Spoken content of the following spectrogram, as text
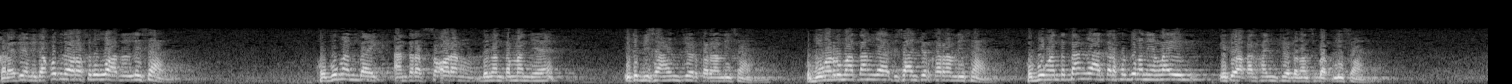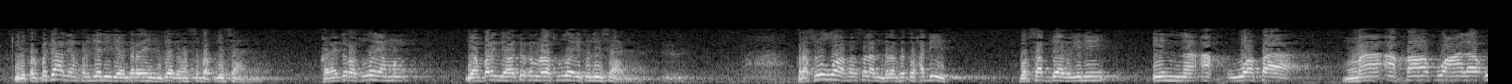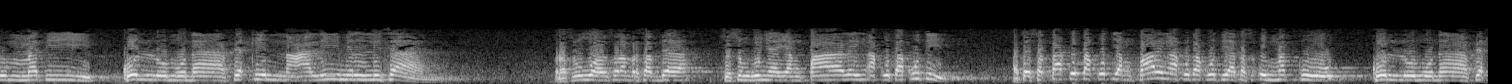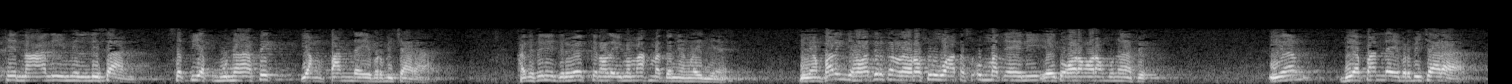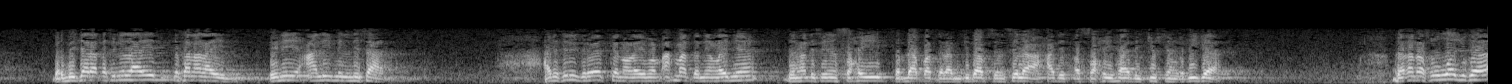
Karena itu yang ditakuti oleh Rasulullah adalah lisan. Hubungan baik antara seorang dengan temannya itu bisa hancur karena lisan. Hubungan rumah tangga bisa hancur karena lisan. Hubungan tetangga antara satu dengan yang lain itu akan hancur dengan sebab lisan. Itu perpecahan yang terjadi di antaranya juga dengan sebab lisan. Karena itu Rasulullah yang yang paling dikhawatirkan Rasulullah itu lisan. Rasulullah SAW dalam satu hadis bersabda begini, Inna akhwafa ma akhafu ala ummati kullu munafiqin alimil lisan. Rasulullah SAW bersabda, sesungguhnya yang paling aku takuti atau setakut-takut yang paling aku takuti atas umatku kullu munafiqin alimil lisan. Setiap munafik yang pandai berbicara. Hadis ini diriwayatkan oleh Imam Ahmad dan yang lainnya. Yang paling dikhawatirkan oleh Rasulullah atas umatnya ini yaitu orang-orang munafik. Yang dia pandai berbicara. Berbicara ke sini lain, ke sana lain. Ini alimil lisan. Hadis ini diriwayatkan oleh Imam Ahmad dan yang lainnya dan hadis ini sahih terdapat dalam kitab silsilah hadis as-sahihah di juz yang ketiga. Bahkan Rasulullah juga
